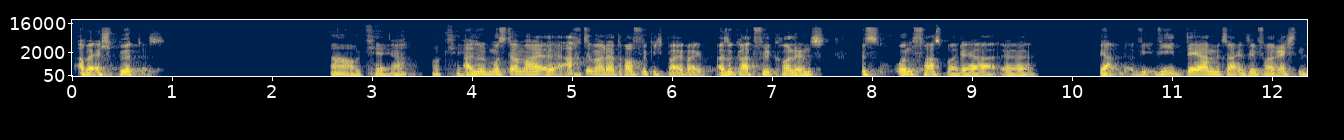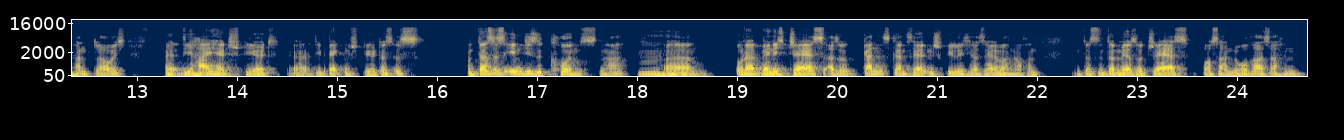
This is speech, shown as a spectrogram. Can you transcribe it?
aber er spürt es. Ah, okay. Ja, okay. Also muss da mal, äh, achte mal darauf wirklich bei, bei also gerade Phil Collins ist unfassbar, der, äh, ja, wie, wie der mit seiner, in dem Fall rechten Hand, glaube ich, äh, die Hi-Hat spielt, äh, die Becken spielt, das ist, und das ist eben diese Kunst, ne? Mhm. Ähm, oder wenn ich Jazz, also ganz, ganz selten spiele ich ja selber noch, und, und das sind dann mehr so Jazz, Bossa Nova Sachen,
